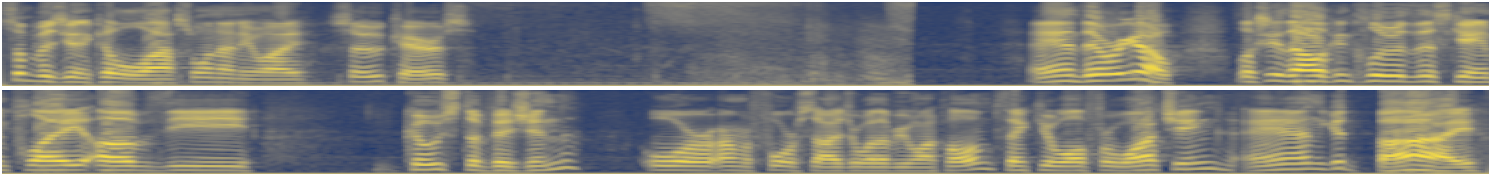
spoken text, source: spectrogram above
Somebody's gonna kill the last one anyway, so who cares? And there we go. Looks like that'll conclude this gameplay of the Ghost Division, or Arma 4 sides, or whatever you want to call them. Thank you all for watching, and goodbye.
